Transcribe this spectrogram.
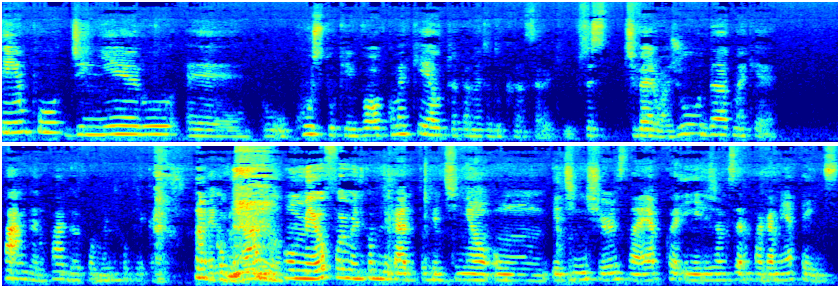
tempo, dinheiro, é, o, custo que envolve, como é que é o tratamento do câncer aqui? Vocês tiveram ajuda? Como é que é? Paga, não paga? Foi muito complicado. É complicado? O meu foi muito complicado, porque tinha um. Eu tinha insurance na época e eles não quiseram pagar minha apêndice.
